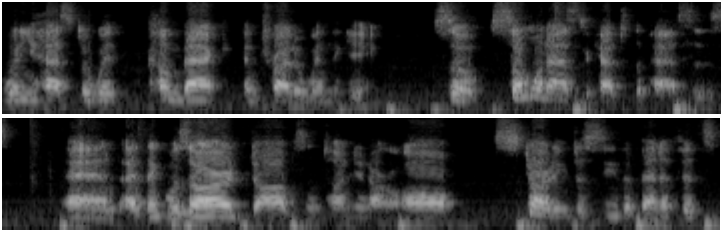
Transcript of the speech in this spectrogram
when he has to win, come back and try to win the game. So someone has to catch the passes, and I think Lazard, Doubs, and Tonyan are all starting to see the benefits.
